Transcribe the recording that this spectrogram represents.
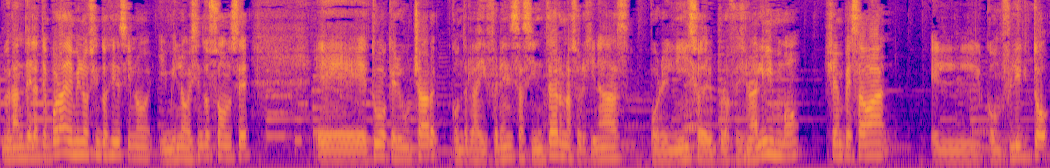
Durante la temporada de 1910 y 1911 eh, tuvo que luchar contra las diferencias internas originadas por el inicio del profesionalismo. Ya empezaba el conflicto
